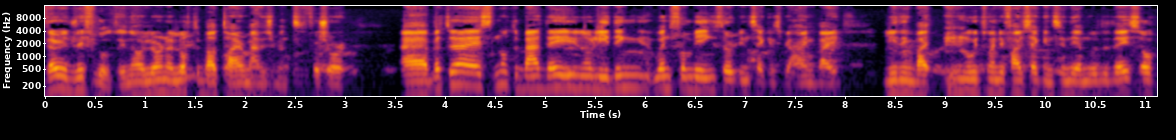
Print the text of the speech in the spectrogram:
very difficult, you know, learn a lot about tire management for sure. Uh, but uh, it's not a bad day, you know, leading went from being 13 seconds behind by leading by with 25 seconds in the end of the day. So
